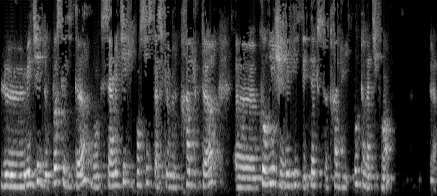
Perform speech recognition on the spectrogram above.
Le métier de post-éditeur, donc c'est un métier qui consiste à ce que le traducteur euh, corrige et révise des textes traduits automatiquement de la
